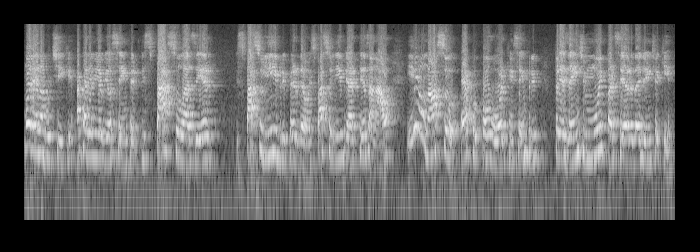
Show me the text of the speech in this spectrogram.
Morena Boutique, Academia Biocenter, Espaço Lazer, Espaço Livre, perdão, Espaço Livre Artesanal e o nosso Eco Coworking, sempre presente, muito parceiro da gente aqui.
